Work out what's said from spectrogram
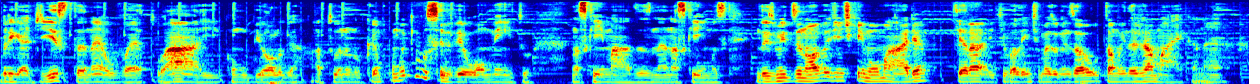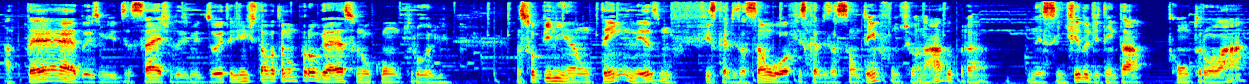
brigadista, né? Ou vai atuar e como bióloga atuando no campo, como é que você vê o aumento nas queimadas, né, nas queimas. Em 2019 a gente queimou uma área que era equivalente mais ou menos ao tamanho da Jamaica, né? Até 2017, 2018 a gente estava tendo um progresso no controle. Na sua opinião, tem mesmo fiscalização ou a fiscalização tem funcionado para nesse sentido de tentar controlar?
